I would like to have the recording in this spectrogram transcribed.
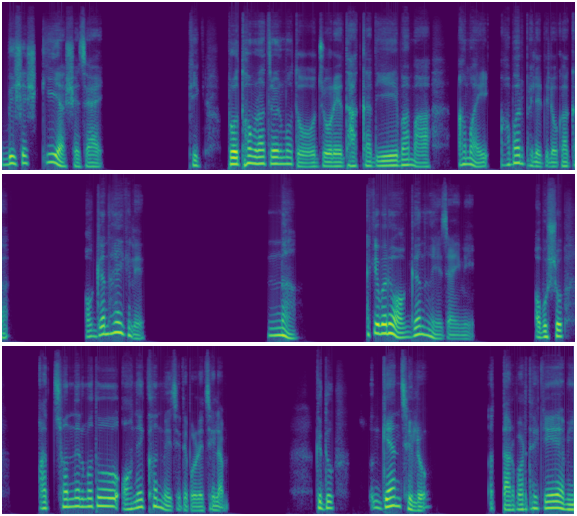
বিশেষ কি আসে যায়? ঠিক প্রথম রাত্রের মতো জোরে ধাক্কা দিয়ে মামা আমায় আবার ফেলে দিল, কাকা। অজ্ঞান হয়ে গেলে? না, একেবারে অজ্ঞান হয়ে যায়নি। অবশ্য আচ্ছন্নের মতো অনেকক্ষণ মেঝেতে পড়েছিলাম। কিন্তু জ্ঞান ছিল। তারপর থেকে আমি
